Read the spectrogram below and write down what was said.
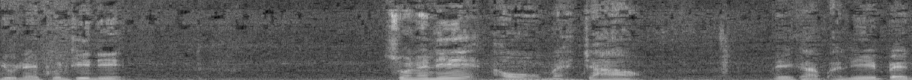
อยู่ในพื้นที่นี้ ส่วนอันนี้ โอ้แม่เจ้า นี่ครับ อันนี้เป็น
